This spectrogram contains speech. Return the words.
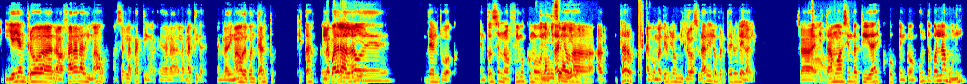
y ella entró a trabajar a la Dimao, a hacer la práctica, a la, práctica en la Dimao de Puente Alto, que está en la cuadra al ah, lado de, del Duoc. Entonces nos fuimos como voluntarios a, claro, a combatir los microbasurales y los vertederos ilegales. O sea, ah, estamos haciendo actividades en conjunto con la MUNI,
